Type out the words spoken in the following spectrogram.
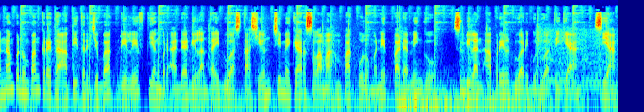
Enam penumpang kereta api terjebak di lift yang berada di lantai 2 stasiun Cimekar selama 40 menit pada Minggu, 9 April 2023, siang.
